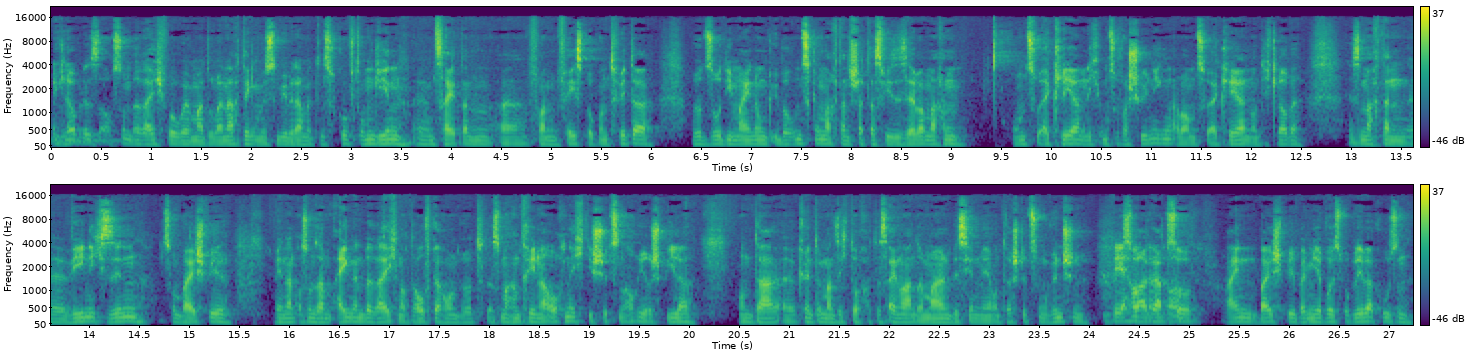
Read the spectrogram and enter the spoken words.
Ich glaube, das ist auch so ein Bereich, wo wir mal drüber nachdenken müssen, wie wir damit in Zukunft umgehen. In Zeiten äh, von Facebook und Twitter wird so die Meinung über uns gemacht, anstatt dass wir sie selber machen um zu erklären, nicht um zu verschönigen, aber um zu erklären. Und ich glaube, es macht dann äh, wenig Sinn, zum Beispiel, wenn dann aus unserem eigenen Bereich noch draufgehauen wird. Das machen Trainer auch nicht, die schützen auch ihre Spieler. Und da äh, könnte man sich doch das ein oder andere Mal ein bisschen mehr Unterstützung wünschen. Wer Zwar gab es so ein Beispiel bei mir, Wolfsburg-Leverkusen.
